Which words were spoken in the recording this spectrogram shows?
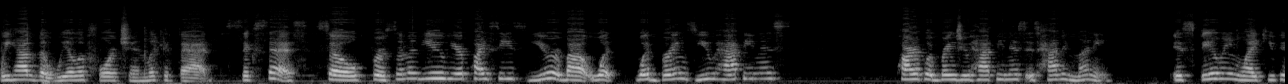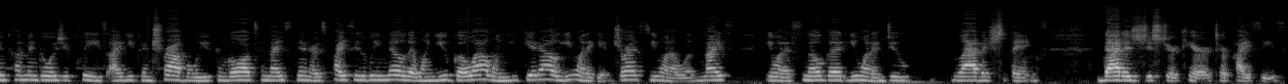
We have the Wheel of Fortune. Look at that success. So for some of you here, Pisces, you're about what, what brings you happiness. Part of what brings you happiness is having money. It's feeling like you can come and go as you please. I, you can travel. You can go out to nice dinners. Pisces, we know that when you go out, when you get out, you want to get dressed. You want to look nice. You want to smell good. You want to do lavish things. That is just your character, Pisces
